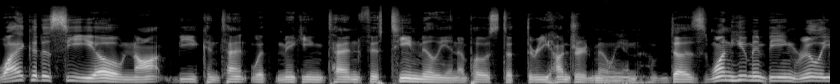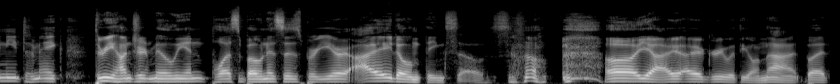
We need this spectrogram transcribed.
why could a CEO not be content with making 10, 15 million opposed to 300 million? Does one human being really need to make 300 million plus bonuses per year? I don't think so. So, uh, yeah, I, I agree with you on that. But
